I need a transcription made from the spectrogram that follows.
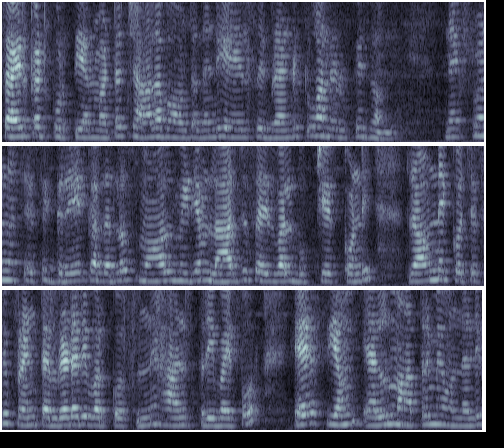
Side cut kurti అనమాట చాలా బాగుంటుందండి ALC brand two hundred rupees only. Next one వచ్చేసి గ్రే కలర్లో స్మాల్ మీడియం లార్జ్ సైజ్ వాళ్ళు బుక్ చేసుకోండి. రౌండ్ నెక్ వచ్చేసి ఫ్రంట్ ఎంబ్రాయిడరీ వర్క్ వస్తుంది hands three by four. L మాత్రమే ఉందండి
